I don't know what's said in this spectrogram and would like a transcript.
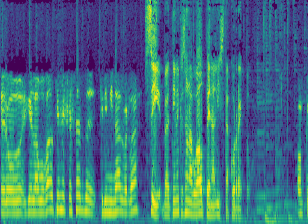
Pero el abogado tiene que ser de criminal, ¿verdad? Sí, tiene que ser un abogado penalista, correcto. Ok.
